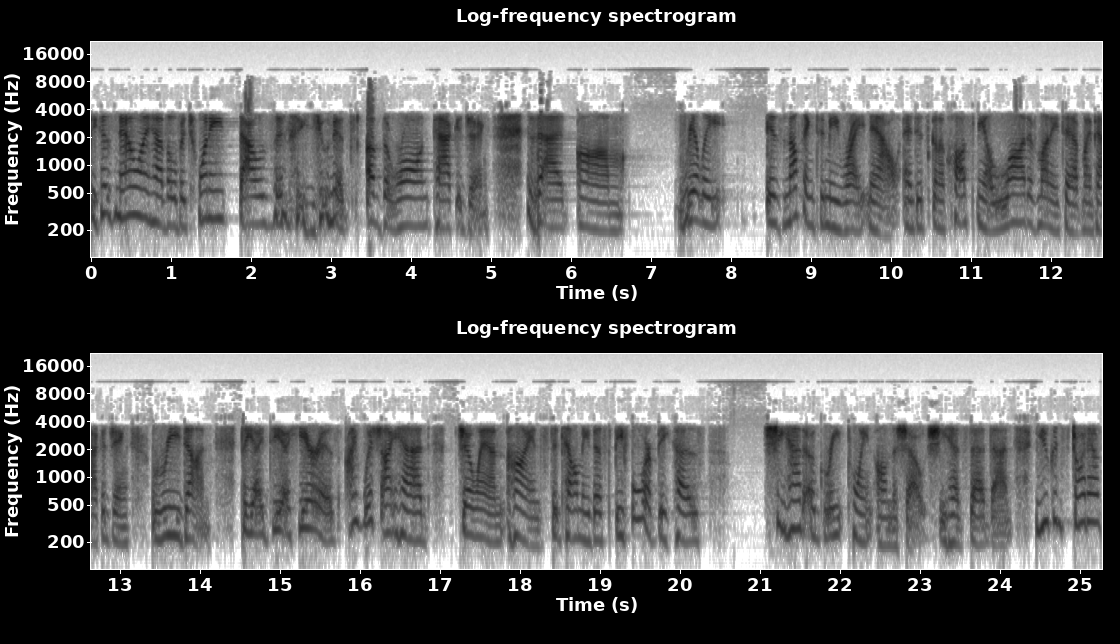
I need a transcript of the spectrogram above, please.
because now I have over 20,000 units of the wrong packaging that um, really is nothing to me right now, and it's going to cost me a lot of money to have my packaging redone. The idea here is I wish I had Joanne Hines to tell me this before because she had a great point on the show. She had said that you can start out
